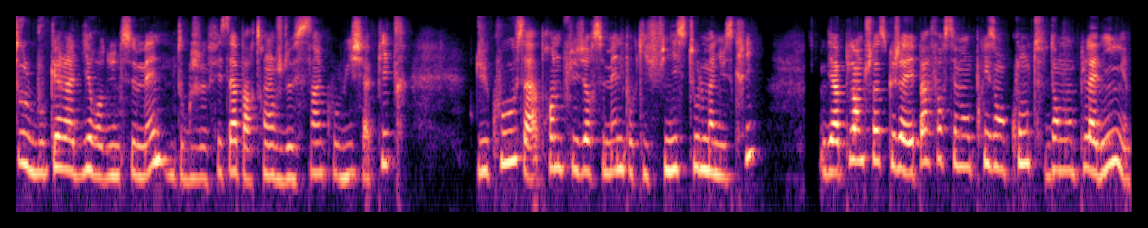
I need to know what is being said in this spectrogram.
tout le bouquin à lire en une semaine, donc je fais ça par tranche de 5 ou 8 chapitres. Du coup, ça va prendre plusieurs semaines pour qu'ils finissent tout le manuscrit. Il y a plein de choses que j'avais pas forcément prises en compte dans mon planning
